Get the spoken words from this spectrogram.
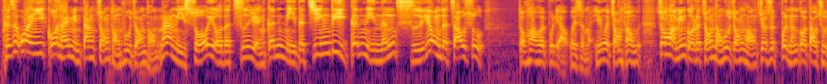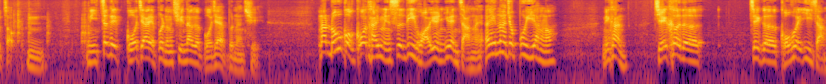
可是万一郭台铭当总统、副总统，那你所有的资源、跟你的精力、跟你能使用的招数。都发挥不了，为什么？因为总统，中华民国的总统、副总统就是不能够到处走。嗯，你这个国家也不能去，那个国家也不能去。那如果郭台铭是立法院院长呢？哎，那就不一样哦。你看，捷克的这个国会议长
